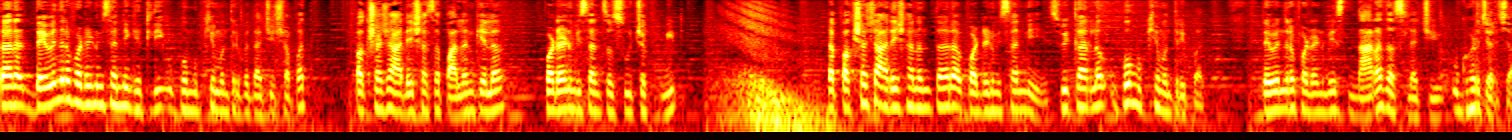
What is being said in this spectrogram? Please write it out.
तर देवेंद्र फडणवीसांनी घेतली उपमुख्यमंत्रीपदाची शपथ. पक्षाच्या आदेशाचं पालन केलं. फडणवीसांचं सूचक ट्विट. तर पक्षाच्या आदेशानंतर फडणवीसांनी स्वीकारलं उपमुख्यमंत्रीपद. देवेंद्र फडणवीस नाराज असल्याची उघड चर्चा.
